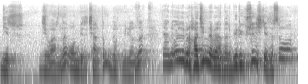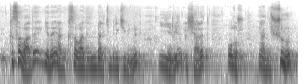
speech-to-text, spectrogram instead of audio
11 civarında 11'i çarpın 4 milyonla. Yani öyle bir hacimle beraber bir yükseliş gelirse o kısa vade gene yani kısa vadenin belki 1-2 günlük iyi bir işaret olur. Yani şunun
